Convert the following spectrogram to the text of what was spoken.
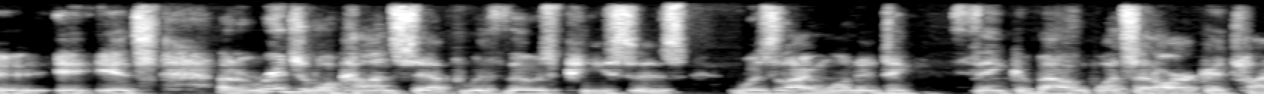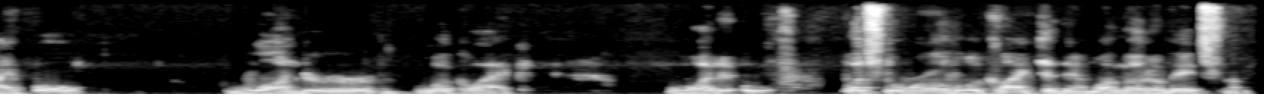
It, it, it's an original concept with those pieces was that I wanted to think about what's an archetypal wanderer look like. What what's the world look like to them? What motivates them?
